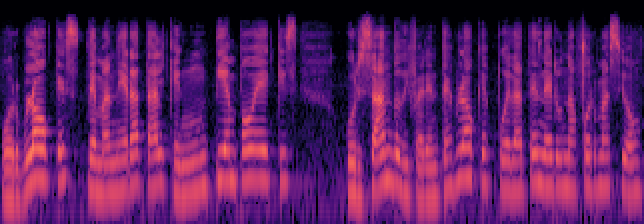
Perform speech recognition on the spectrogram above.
por bloques, de manera tal que en un tiempo X, cursando diferentes bloques, pueda tener una formación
